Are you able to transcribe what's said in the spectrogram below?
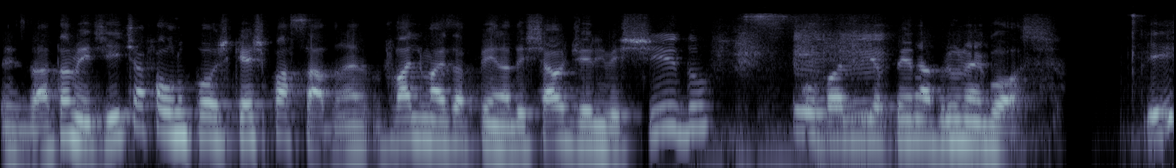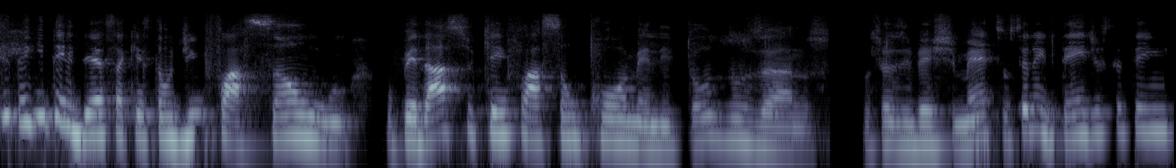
Exatamente. E a gente já falou no podcast passado, né? Vale mais a pena deixar o dinheiro investido uhum. ou vale a pena abrir um negócio? E aí você tem que entender essa questão de inflação, o pedaço que a inflação come ali todos os anos, os seus investimentos. Se você não entende, você tem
